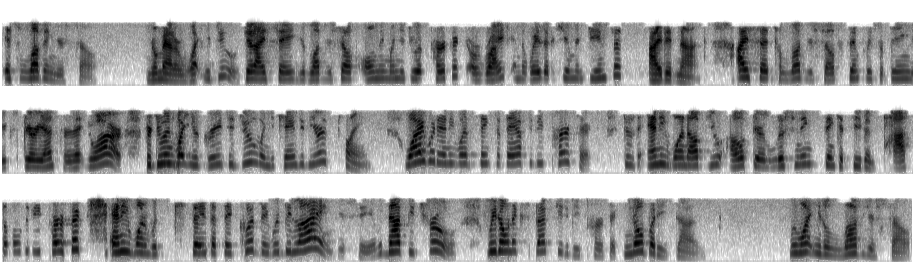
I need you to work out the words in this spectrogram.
It's loving yourself no matter what you do. Did I say you love yourself only when you do it perfect or right in the way that a human deems it? I did not. I said to love yourself simply for being the experiencer that you are, for doing what you agreed to do when you came to the earth plane. Why would anyone think that they have to be perfect? Does anyone of you out there listening think it's even possible to be perfect? Anyone would say that they could, they would be lying, you see. It would not be true. We don't expect you to be perfect. Nobody does. We want you to love yourself.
